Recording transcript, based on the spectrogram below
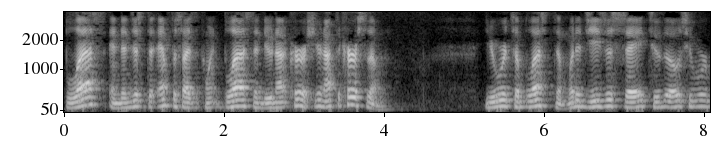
Bless, and then just to emphasize the point, bless and do not curse. You're not to curse them. You were to bless them. What did Jesus say to those who were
